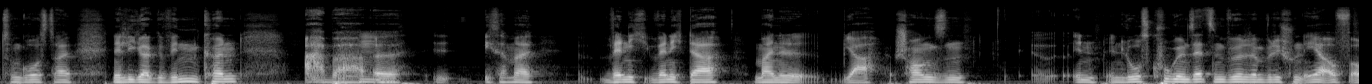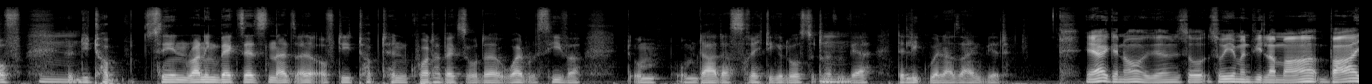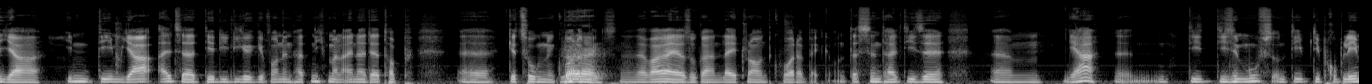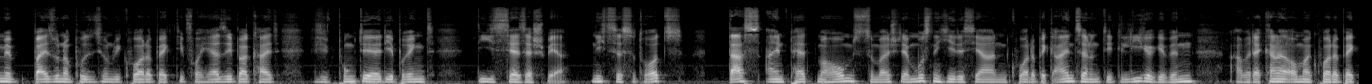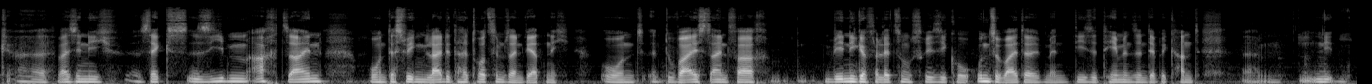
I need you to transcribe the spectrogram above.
zum Großteil eine Liga gewinnen können. Aber mhm. äh, ich sag mal, wenn ich, wenn ich da meine ja, Chancen in, in Loskugeln setzen würde, dann würde ich schon eher auf, auf mhm. die Top 10 Running Back setzen, als äh, auf die Top 10 Quarterbacks oder Wide Receiver, um, um da das Richtige loszutreffen, mhm. wer der League-Winner sein wird. Ja, genau. So, so jemand wie Lamar war ja in dem Jahr, als er dir die Liga gewonnen hat, nicht mal einer der top äh, gezogenen Quarterbacks. Nein. Da war er ja sogar ein Late-Round-Quarterback. Und das sind halt diese ähm, ja, äh, die, diese Moves und die, die Probleme bei so einer Position wie Quarterback, die Vorhersehbarkeit, wie viele Punkte er dir bringt, die ist sehr, sehr schwer. Nichtsdestotrotz, dass ein Pat Mahomes zum Beispiel, der muss nicht jedes Jahr ein Quarterback 1 sein und die, die Liga gewinnen, aber der kann halt auch mal Quarterback, äh, weiß ich nicht, 6, 7, 8 sein und deswegen leidet halt trotzdem sein Wert nicht. Und du weißt einfach, weniger Verletzungsrisiko und so weiter. Ich meine, diese Themen sind ja bekannt. Ähm,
